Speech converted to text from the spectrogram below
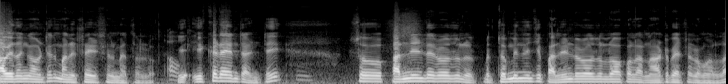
ఆ విధంగా ఉంటుంది మన ట్రెడిషనల్ మెథడ్లో. ఇక్కడ ఏంటంటే సో పన్నెండు రోజులు తొమ్మిది నుంచి పన్నెండు రోజుల లోపల నాటు పెట్టడం వల్ల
